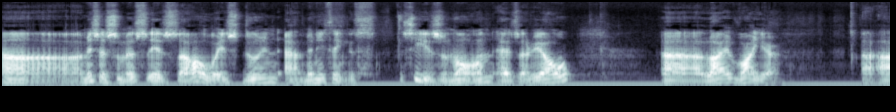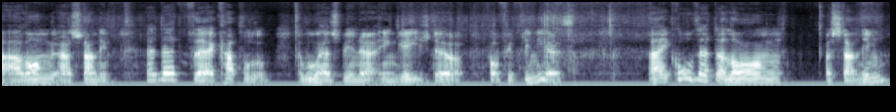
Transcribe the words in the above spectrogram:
Uh, Mrs. Smith is always doing uh, many things. She is known as a real uh, live wire, uh, long uh, standing. that couple who has been uh, engaged uh, for 15 years. I call that a long standing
